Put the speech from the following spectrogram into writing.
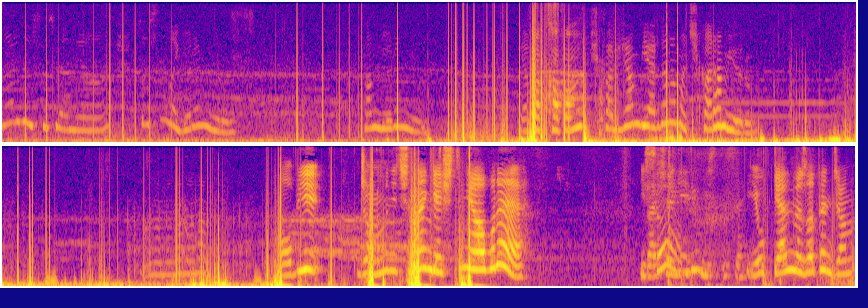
Neredesin sen ya? Şuradasın da göremiyorum. Tam göremiyorum. Ya bak kafamı çıkaracağım bir yerden ama çıkaramıyorum. Anam anam anam. Abi canımın içinden geçtin ya bu ne? İsa. Ben şey istesen? Yok gelme zaten can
